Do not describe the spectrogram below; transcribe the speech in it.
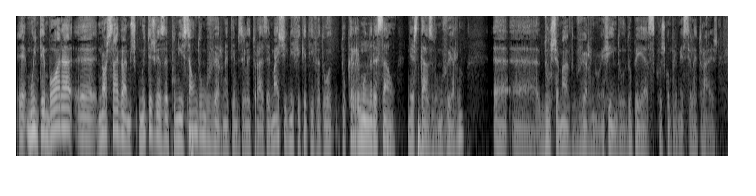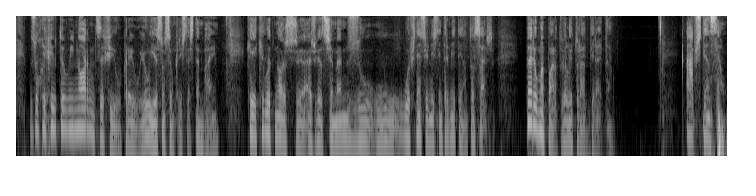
é, muito embora eh, nós saibamos que muitas vezes a punição de um governo em termos eleitorais é mais significativa do, do que a remuneração, neste caso, de um governo, uh, uh, do chamado governo, enfim, do, do, PS, com os compromissos eleitorais. Mas o Rui Rio tem um enorme desafio, creio eu, e Assunção Cristas também, que é aquilo a que nós às vezes chamamos o, o, o abstencionista intermitente. Ou seja, para uma parte do eleitorado de direita, a abstenção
